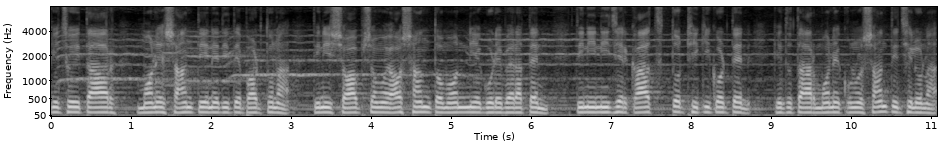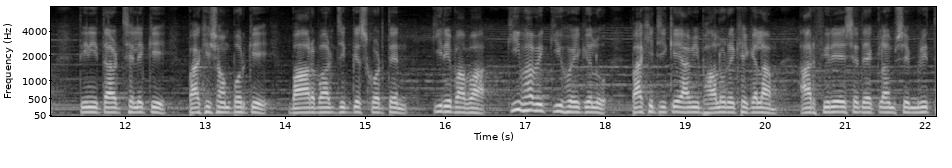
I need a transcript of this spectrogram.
কিছুই তার মনে শান্তি এনে দিতে পারতো না। তিনি সব সময় অশান্ত মন নিয়ে ঘুরে বেড়াতেন। তিনি নিজের কাজ তো ঠিকই করতেন, কিন্তু তার মনে কোনো শান্তি ছিল না। তিনি তার ছেলেকে, পাখি সম্পর্কে বারবার জিজ্ঞেস করতেন, কিরে বাবা, কীভাবে কি হয়ে গেল? পাখিটিকে আমি ভালো রেখে গেলাম, আর ফিরে এসে দেখলাম সে মৃত।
